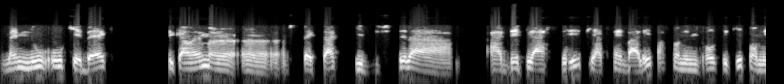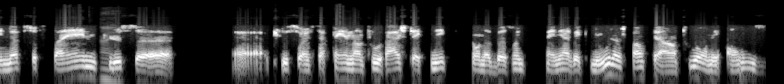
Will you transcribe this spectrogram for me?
même nous au Québec, c'est quand même un, un- un spectacle qui est difficile à, à déplacer puis à trimballer parce qu'on est une grosse équipe, on est neuf sur scène, Ouais. plus euh, euh, plus un certain entourage technique qu'on a besoin de traîner avec nous. Là, je pense qu'en tout, on est 11.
